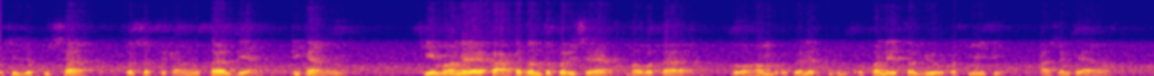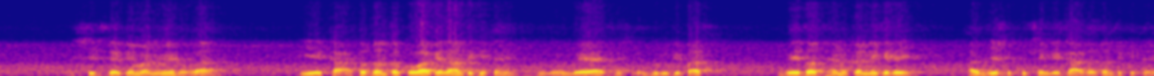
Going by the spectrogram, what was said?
इसे जो पूछा तो सत्य का उत्तर दिया। टीका में कि मन काकदंत परिचय? भवता तो हम उपनेतव्यो अस्मी आशंका शिष्य के मन में होगा, ये काकदंत कोवा के दांत कितने गया शिष्य, गुरु के पास वेद अध्ययन करने के लिए, और जैसे पूछेंगे काकदंत कितने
